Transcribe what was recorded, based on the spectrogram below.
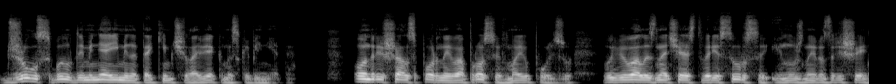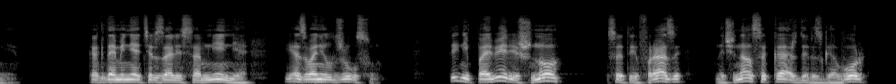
Джулс был для меня именно таким человеком из кабинета. Он решал спорные вопросы в мою пользу, выбивал из начальства ресурсы и нужные разрешения. Когда меня терзали сомнения, я звонил Джулсу. «Ты не поверишь, но...» С этой фразы начинался каждый разговор,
